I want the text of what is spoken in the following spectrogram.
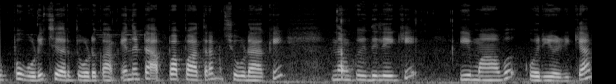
ഉപ്പ് കൂടി ചേർത്ത് കൊടുക്കാം. എന്നിട്ട് അപ്പപാത്രം ചൂടാക്കി നമുക്ക് ഇതിലേക്ക് ഈ മാവ് കൊരിയൊഴിക്കാം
